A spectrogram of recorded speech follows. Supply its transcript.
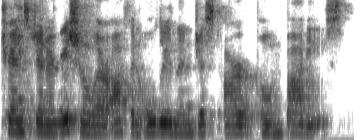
transgenerational or often older than just our own bodies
